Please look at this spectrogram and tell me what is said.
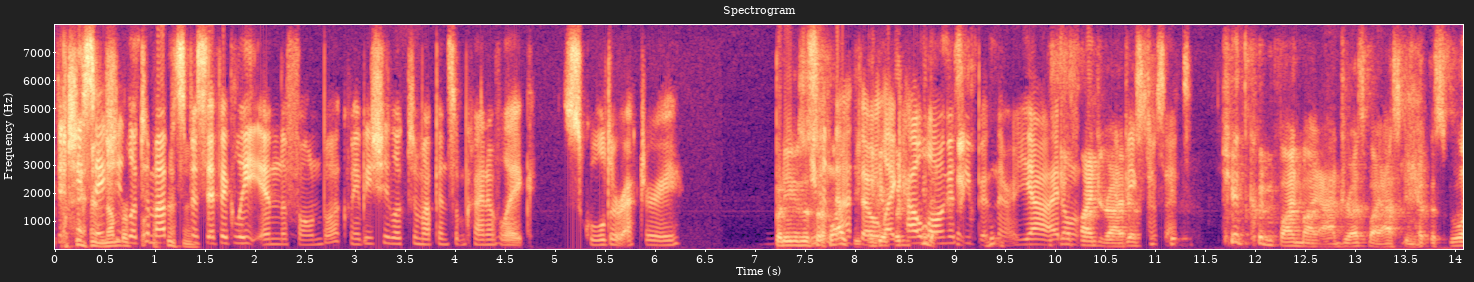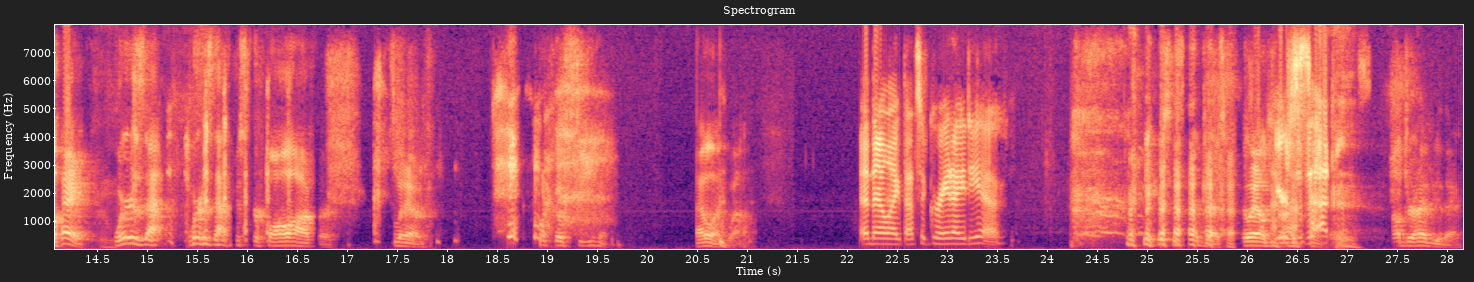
Did she say she looked four. him up specifically in the phone book? Maybe she looked him up in some kind of like school directory. But he was a Even supply that though, it like how long has he been there? Yeah, I don't find your address. makes no sense. Kids couldn't find my address by asking at the school. Hey, where is that? Where is that Mr. Fallhoffer live? I want to go see him. That'll end well. And they're like, "That's a great idea. Here's his address. Wait, I'll Here's drive- his address." I'll drive you there.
